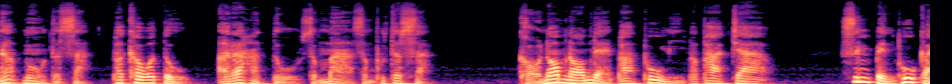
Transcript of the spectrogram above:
นะโมตัสสะภะคะวะโตอะระหะโตสัมมาสัมพุทธัสสะขอนอบน้อมแด่พระผู้มีพระภาคเจ้า ซึ่งเป็นผู้ไกล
